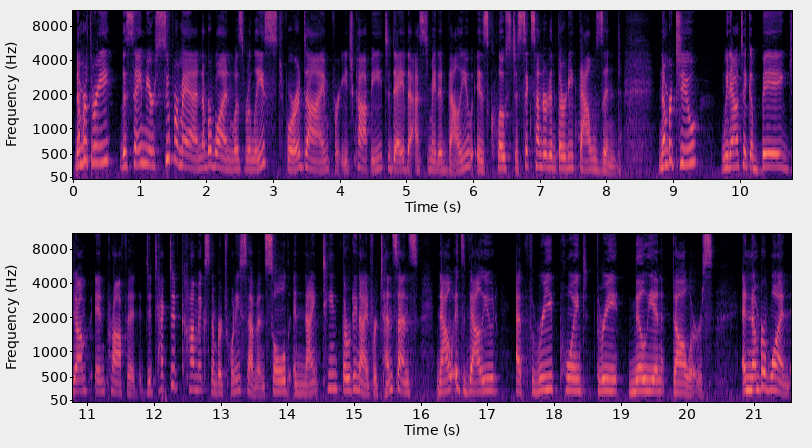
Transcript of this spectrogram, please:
Number three, the same year Superman number one was released for a dime for each copy. Today, the estimated value is close to 630,000. Number two, we now take a big jump in profit. Detective Comics number 27 sold in 1939 for 10 cents. Now it's valued at $3.3 million. And number one,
